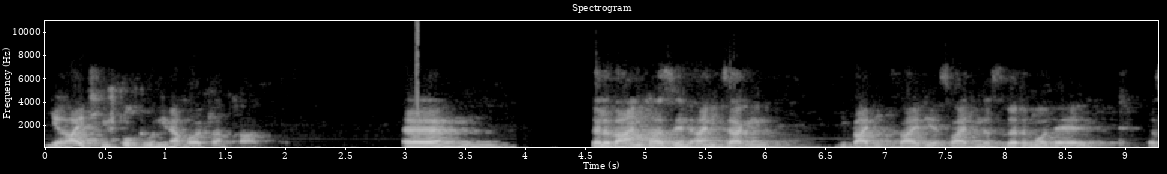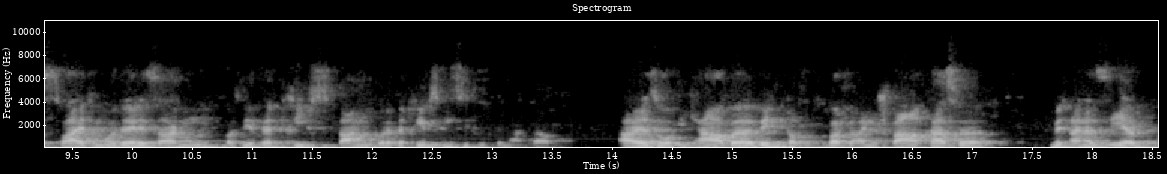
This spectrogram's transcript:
die ihre IT-Strukturen, die nach Deutschland tragen. Ähm, relevanter sind eigentlich sagen die beiden, beide, das zweite und das dritte Modell. Das zweite Modell ist sagen, was wir Vertriebsbank oder Vertriebsinstitut genannt haben. Also ich habe, wenn das zum Beispiel eine Sparkasse mit einer sehr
